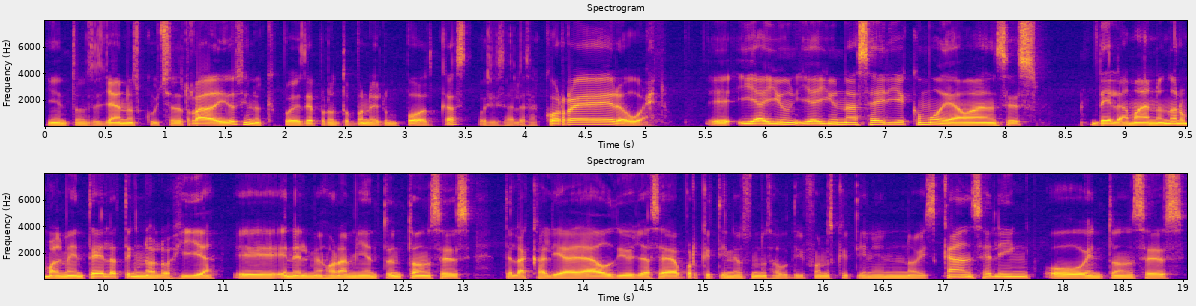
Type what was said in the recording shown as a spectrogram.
y entonces ya no escuchas radio, sino que puedes de pronto poner un podcast o si sales a correr o bueno, eh, y, hay un, y hay una serie como de avances de la mano normalmente de la tecnología eh, en el mejoramiento entonces de la calidad de audio, ya sea porque tienes unos audífonos que tienen noise cancelling o entonces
